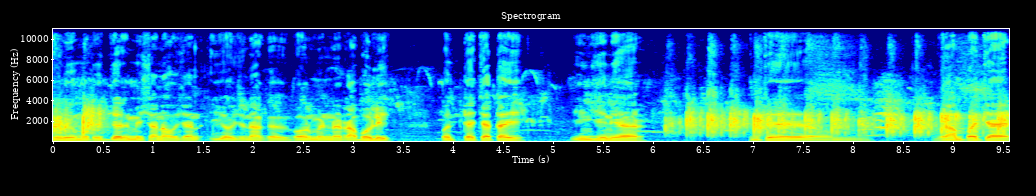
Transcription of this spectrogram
एवढी मोठी जल मिशन योजन योजना ग- गव्हर्नमेंटनं राबवली पण त्याच्यातही इंजिनियर तुमचे ग्रामपंचायत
